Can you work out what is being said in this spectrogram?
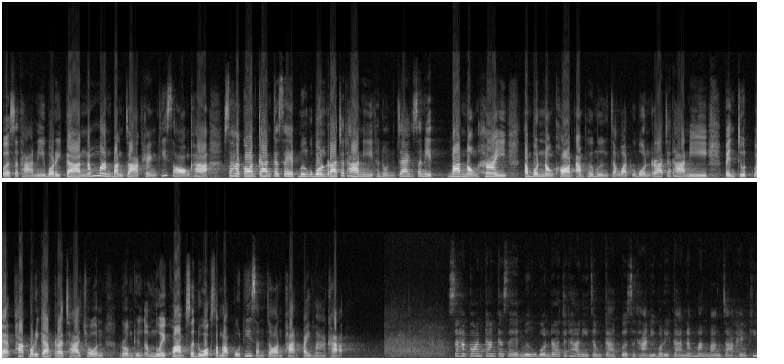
เปิดสถานีบริการน้ำมันบางจากแห่งที่ 2 ค่ะ สหกรณ์การเกษตรเมืองอุบลราชธานีถนนแจ้งสนิท บ้านหนองไฮตำบลหนองคอนอำเภอเมืองจังหวัดอุบลราชธานี เป็นจุดแวะพักบริการประชาชน รวมถึงอำนวยความสะดวกสำหรับผู้ที่สัญจรผ่านไปมาค่ะ สหกรณ์การเกษตรเมืองอุบลราชธานีจำกัด เปิดสถานีบริการน้ำมันบางจากแห่งที่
